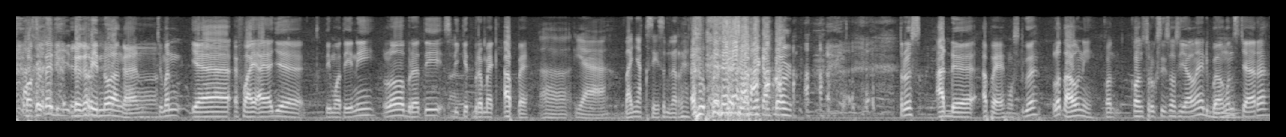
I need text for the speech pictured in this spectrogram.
maksudnya didengerin doang kan cuman ya FYI aja Timothy ini lo berarti sedikit bermake up ya? Eh, ya banyak sih sebenarnya. Cuma make up dong. Terus ada apa ya? Maksud gue, lo tahu nih kon- konstruksi sosialnya dibangun Hmm. secara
